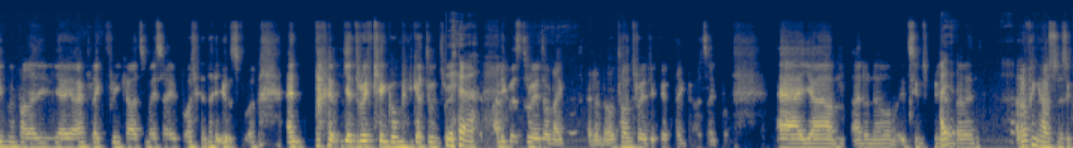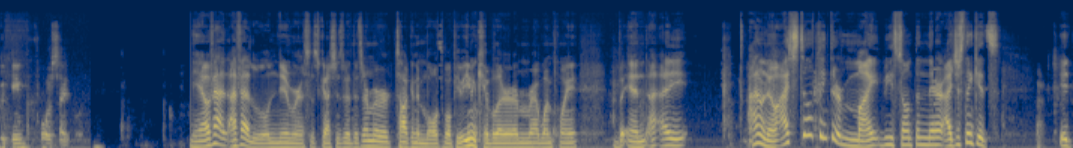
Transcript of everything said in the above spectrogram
even paladin yeah yeah i have like three cards in my sideboard that i use for and yeah druid can go mega two druid Yeah, Malygos druid or like i don't know taunt druid if you have 10 cards uh yeah um, i don't know it seems pretty I- unbalanced i don't think Hearthstone is a good game for sideboard yeah. I've had I've had numerous discussions with this. I remember talking to multiple people, even Kibler. I remember at one point, but and I. I I don't know. I still think there might be something there. I just think it's it.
